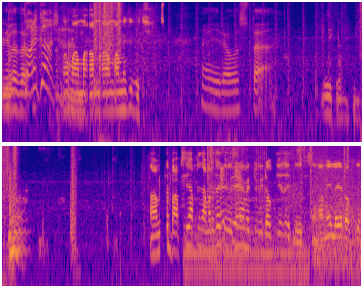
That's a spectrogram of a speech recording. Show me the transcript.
দিল তো. আমা- কি করছি? এই অবস্থা। আমি তো ভাবছি আপনি আমার যাইতে গেছেন আমি একটু ডব দিয়ে যাইতে গেছেন আমি লেগে ডব দিয়ে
